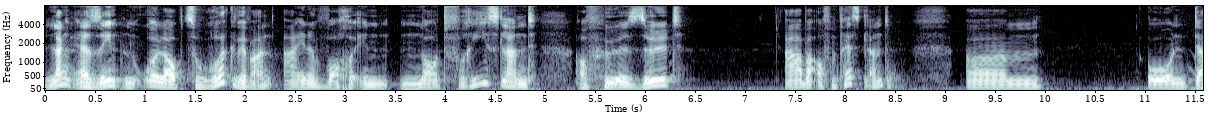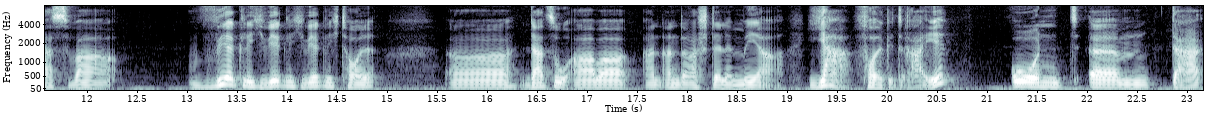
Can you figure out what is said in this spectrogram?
lang ersehnten Urlaub zurück. Wir waren eine Woche in Nordfriesland auf Höhe Sylt, aber auf dem Festland. Ähm, und das war wirklich, wirklich, wirklich toll. Äh, dazu aber an anderer Stelle mehr. Ja, Folge 3. Und ähm, da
